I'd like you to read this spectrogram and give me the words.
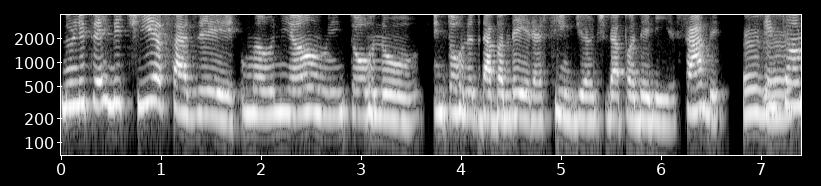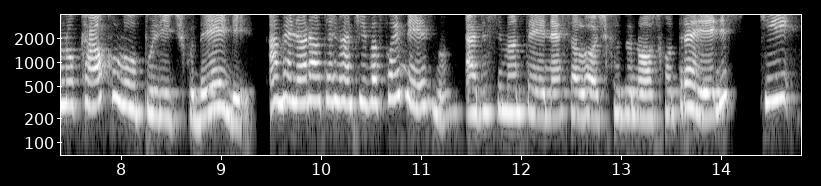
não lhe permitia fazer uma união em torno, em torno da bandeira, assim, diante da pandemia, sabe? Uhum. Então, no cálculo político dele, a melhor alternativa foi mesmo a de se manter nessa lógica do nós contra eles, que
